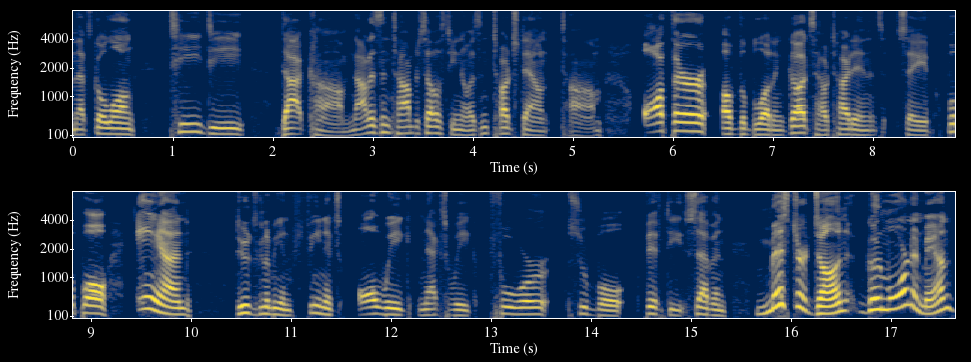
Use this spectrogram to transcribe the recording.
That's golongtd.com. Not as in Tom DeCelestino, as in Touchdown Tom. Author of The Blood and Guts, How Tight Ends Save Football. And dude's going to be in Phoenix all week next week for Super Bowl 57. Mr. Dunne, good morning, man.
